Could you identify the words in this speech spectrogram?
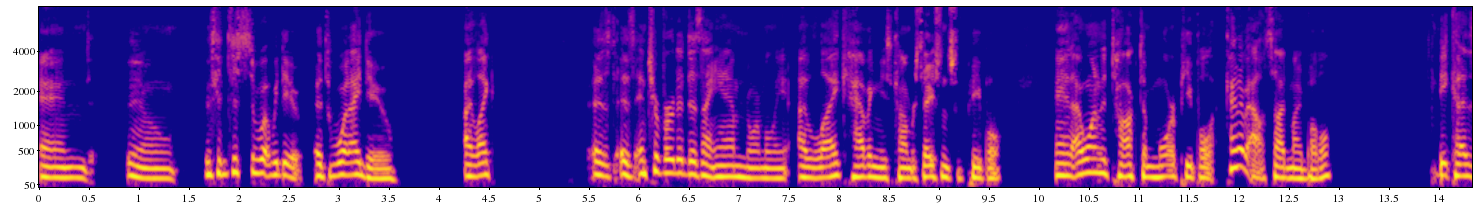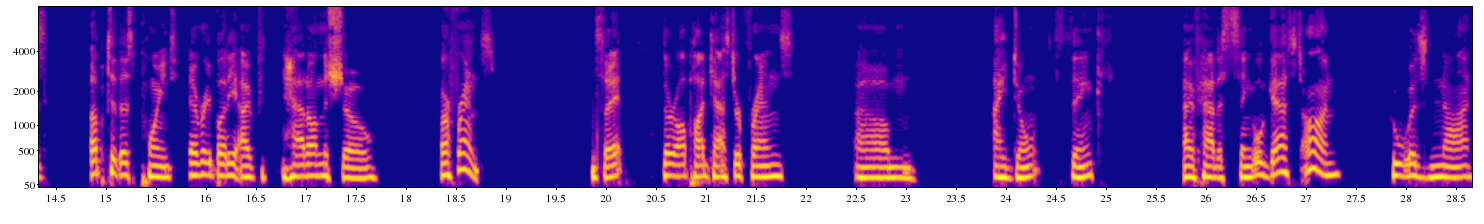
and, you know, it's just what we do. It's what I do. I like as, as introverted as I am normally, I like having these conversations with people and I want to talk to more people kind of outside my bubble because up to this point, everybody I've had on the show are friends. Let's say it. They're all podcaster friends. Um, I don't think I've had a single guest on who was not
